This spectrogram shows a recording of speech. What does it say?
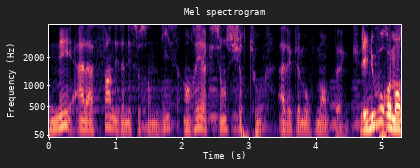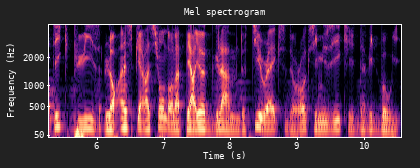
né à la fin des années 70 en réaction surtout avec le mouvement punk. Les nouveaux romantiques puisent leur inspiration dans la période glam de T-Rex, de Roxy Music et David Bowie,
